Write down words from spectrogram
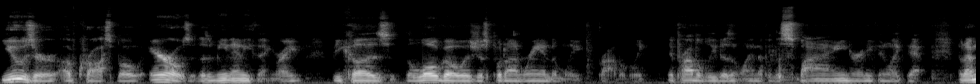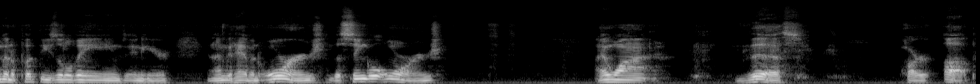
user of crossbow arrows. It doesn't mean anything, right? Because the logo is just put on randomly, probably. It probably doesn't line up with the spine or anything like that. But I'm going to put these little vanes in here, and I'm going to have an orange, the single orange. I want this part up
